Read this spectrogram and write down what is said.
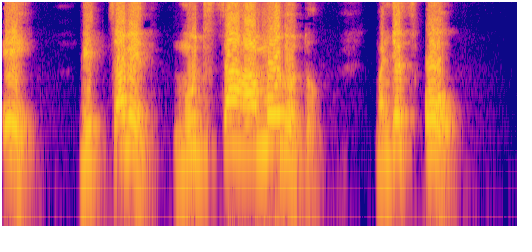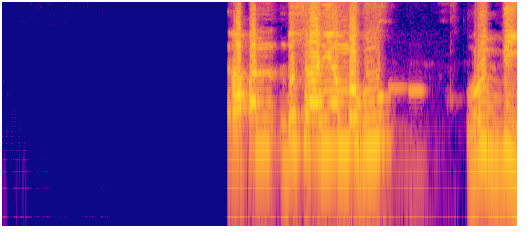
ए भिदचा भेद. मुदचा हा मोद होतो. म्हणजेच ओ. तर आपण दुसरा नियम बघू. वृद्धी.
